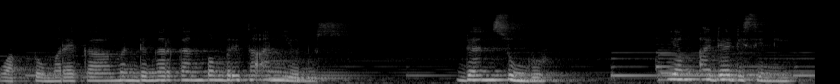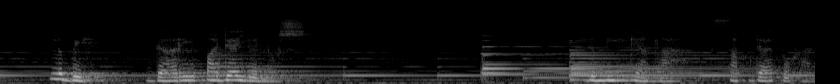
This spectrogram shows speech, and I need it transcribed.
waktu mereka mendengarkan pemberitaan Yunus, dan sungguh yang ada di sini lebih daripada Yunus. Demikianlah sabda Tuhan.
